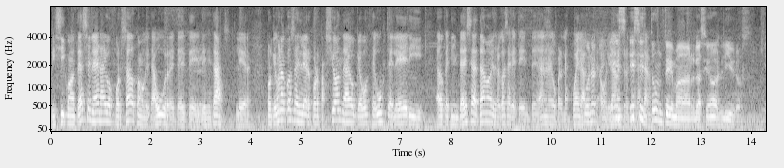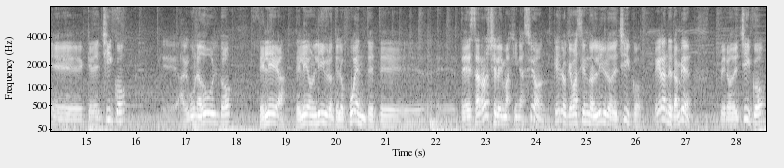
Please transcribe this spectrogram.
y sí, cuando te hacen leer algo forzado, como que te aburre, te, te leer. Porque una cosa es leer por pasión de algo que a vos te guste leer y algo que te interese la trama, y otra cosa que te, te dan algo para la escuela. Bueno, es- ese es todo un tema relacionado a los libros. Eh, que de chico, eh, algún adulto te lea, te lea un libro, te lo cuente, te, eh, te desarrolle la imaginación, que es lo que va haciendo el libro de chico. De grande también, pero de chico,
